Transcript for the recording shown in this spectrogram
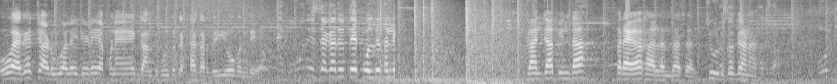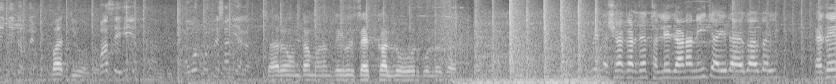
ਉਹ ਹੈਗੇ ਝਾੜੂ ਵਾਲੇ ਜਿਹੜੇ ਆਪਣੇ ਗੰਦ ਗੁੰਦ ਇਕੱਠਾ ਕਰਦੇ ਜੀ ਉਹ ਬੰਦੇ ਆ ਉਹ। ਇਸ ਜਗ੍ਹਾ ਦੇ ਉੱਤੇ ਪੁਲ ਦੇ ਥੱਲੇ ਗਾਂਜਾ ਪਿੰਦਾ ਪਰ ਹੈਗਾ ਖਾ ਲੈਂਦਾ ਸਰ ਝੂਠ ਕੋ ਕਹਿਣਾ। ਹੋਰ ਕੀ ਕੀ ਕਰਦੇ ਹੋ? ਬਸ ਜੀ ਹੋਰ ਬਸ ਇਹੀ ਹੋਰ ਕੋਈ ਪਰੇਸ਼ਾਨੀ ਹੈਗਾ? ਸਰ ਹੁਣ ਤਾਂ ਮਨ ਦੇਖ ਲਓ ਚੈੱਕ ਕਰ ਲਓ ਹੋਰ ਬੋਲੋ ਸਰ। ਵੀ ਨਸ਼ਾ ਕਰਦੇ ਥੱਲੇ ਜਾਣਾ ਨਹੀਂ ਚਾਹੀਦਾ ਹੈਗਾ ਭਾਈ ਇਹਦੇ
